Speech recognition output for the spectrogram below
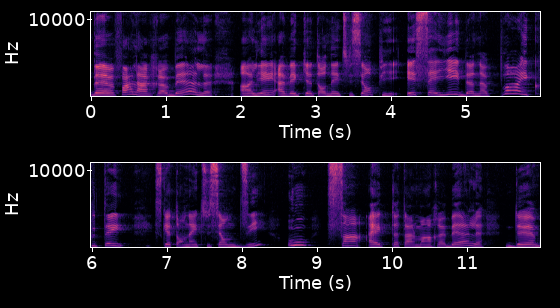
de, faire la rebelle en lien avec ton intuition, puis essayer de ne pas écouter ce que ton intuition dit, ou sans être totalement rebelle, de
